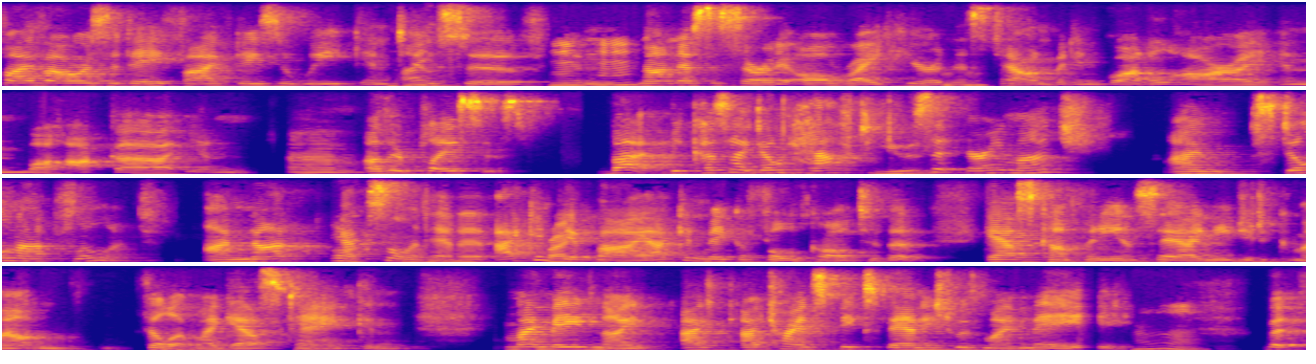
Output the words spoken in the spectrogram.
five hours a day, five days a week, intensive, Mhm. and not necessarily all right here in this town, but in Guadalajara, in Oaxaca, in um, other places. But because I don't have to use it very much, I'm still not fluent. I'm not excellent at it. I can Right. get by. I can make a phone call to the gas company and say, I need you to come out and fill up my gas tank. And my maid night, I, I try and speak Spanish with my maid. Hmm. But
